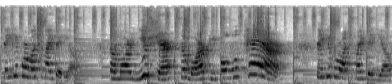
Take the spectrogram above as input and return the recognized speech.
Thank you for watching my video. The more you share, the more people will care. Thank you for watching my video.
